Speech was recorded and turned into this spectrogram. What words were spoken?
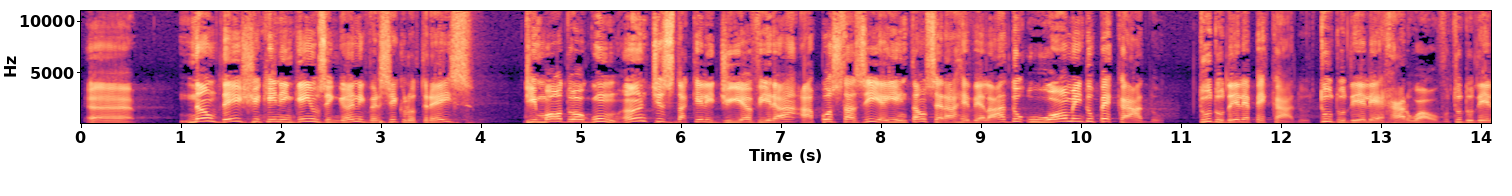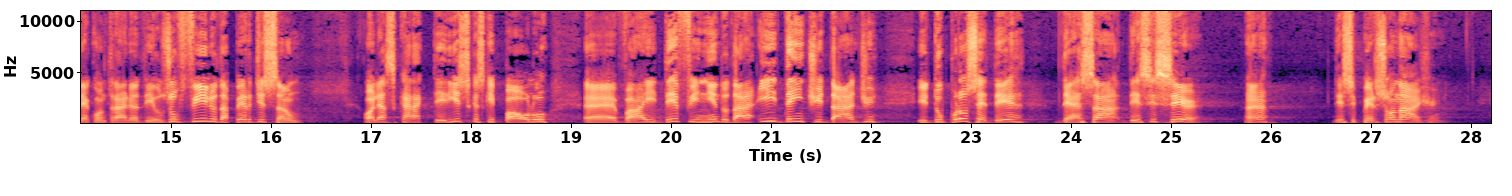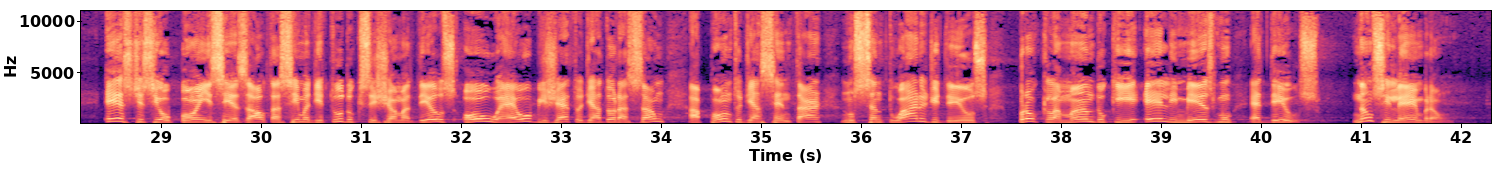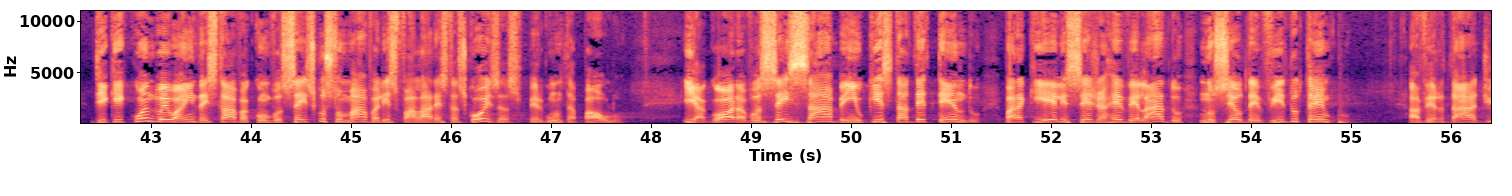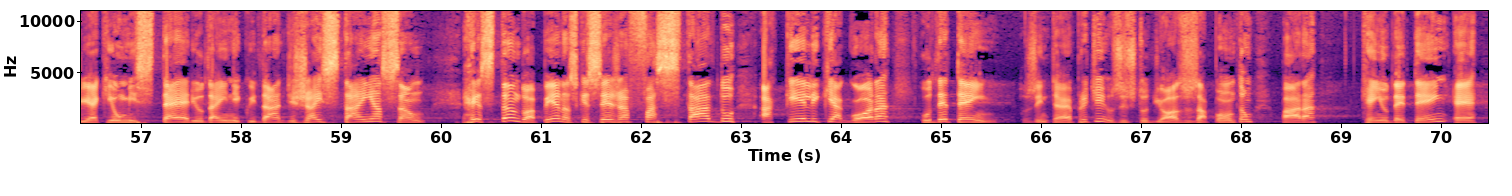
É, não deixem que ninguém os engane, versículo 3, de modo algum, antes daquele dia virá a apostasia, e então será revelado o homem do pecado. Tudo dele é pecado, tudo dele é errar o alvo, tudo dele é contrário a Deus. O filho da perdição. Olha as características que Paulo é, vai definindo da identidade e do proceder dessa, desse ser, né? desse personagem. Este se opõe e se exalta acima de tudo que se chama Deus ou é objeto de adoração a ponto de assentar no santuário de Deus, proclamando que ele mesmo é Deus. Não se lembram de que quando eu ainda estava com vocês costumava lhes falar estas coisas? Pergunta Paulo. E agora vocês sabem o que está detendo, para que ele seja revelado no seu devido tempo. A verdade é que o mistério da iniquidade já está em ação, restando apenas que seja afastado aquele que agora o detém. Os intérpretes, os estudiosos apontam para quem o detém é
